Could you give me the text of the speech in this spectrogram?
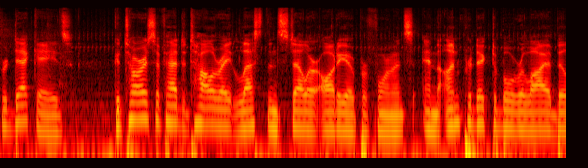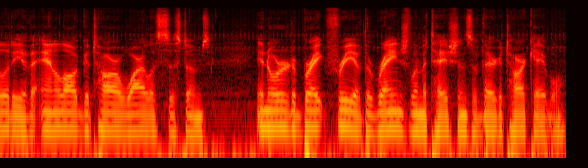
For decades, guitarists have had to tolerate less than stellar audio performance and the unpredictable reliability of analog guitar wireless systems in order to break free of the range limitations of their guitar cable.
